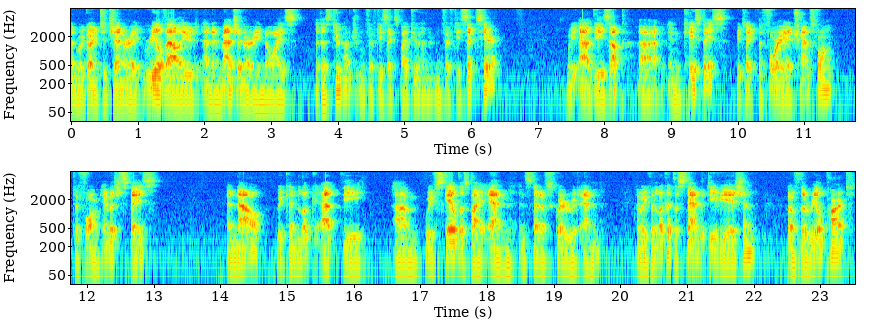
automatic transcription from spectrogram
And we're going to generate real valued and imaginary noise that is 256 by 256 here. We add these up uh, in k-space. We take the Fourier transform to form image space. And now we can look at the, um, we've scaled this by n instead of square root n. And we can look at the standard deviation of the real part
